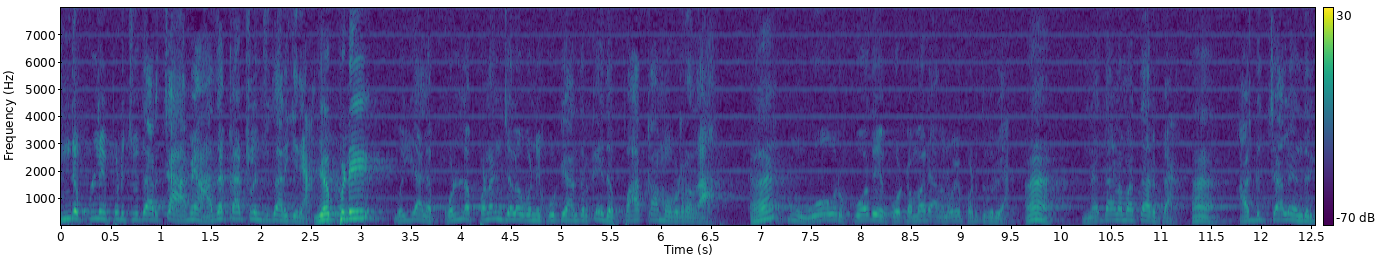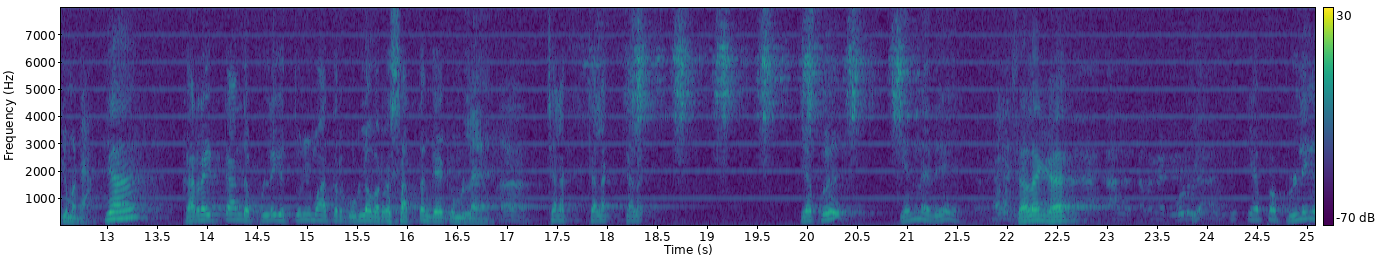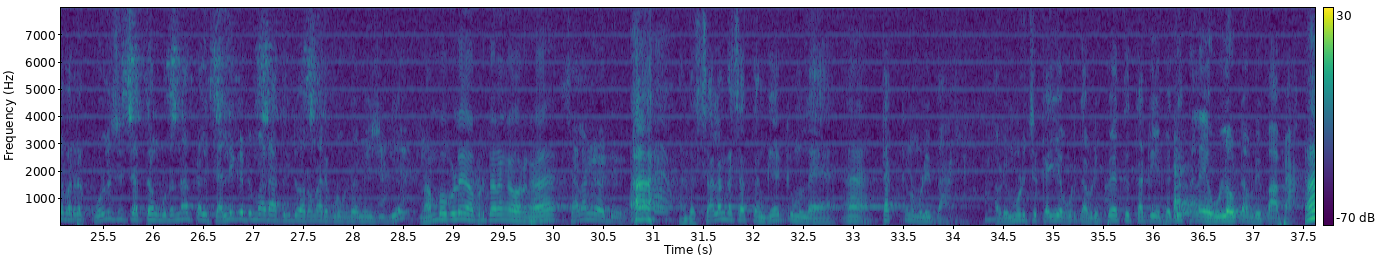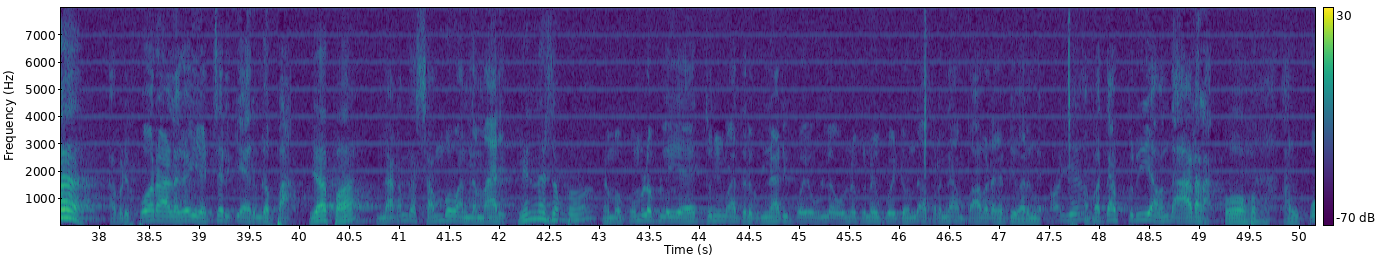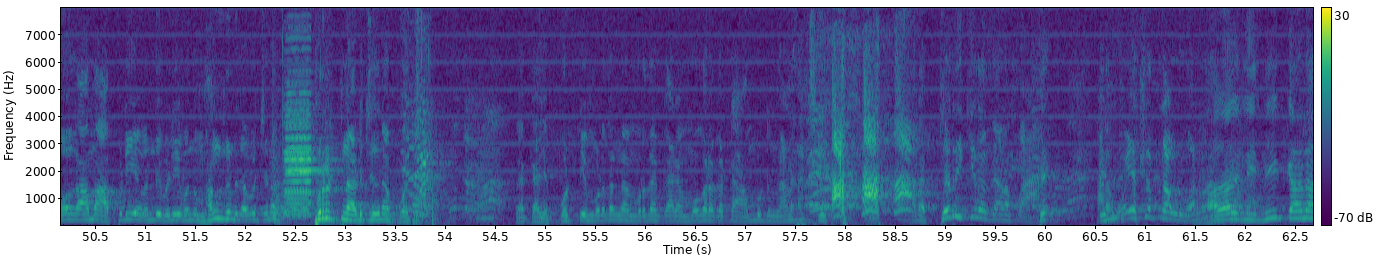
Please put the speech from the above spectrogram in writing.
இந்த பிள்ளை இப்படி சுதாரிச்சா அவன் அதை காட்டிலும் சுதாரிக்கிறான். எப்படி? ஒய்யால கொல்ல பணம் செலவு பண்ணி கூட்டியாந்துருக்க இதை பார்க்காம விடுறதா? ஒவ்வொரு போதையை போட்ட மாதிரி அங்கே போய் படுத்துக்கிடுவேன் ஆ, நிதானமா தான் இருப்பேன். ஆ. அடிச்சாலும் எந்திரிக்க மாட்டேன். ஏன் கரெக்டா அந்த பிள்ளைக்கு துணி மாத்திரக்கு உள்ள வர்ற சத்தம் கேட்கும்ல சலக் சலக் சலக். எப்ப? என்னது? சிலைங்க. எப்ப பிள்ளைங்க வர்ற கொலுசு சத்தம் கொடுனா களி ஜல்லிக்கட்டு மாடு ஆத்துக்கிட்டு வர மாதிரி கொடுக்குற மியூசிக்கு? நம்ம பிள்ளை அப்படித்தானங்க வருங்க? சலங்க அந்த சலங்க சத்தம் கேட்கும்ல. டக்குன்னு முடிப்பேன் அப்படி முடிச்சு கையை கொடுத்து அப்படி பேத்து தட்டியை பேத்து தலையை உள்ள விட்டு அப்படி பார்ப்பேன். அப்படி போற ஆளுக எச்சரிக்கையா இருங்கப்பா. ஏப்பா? நடந்த சம்பவம் அந்த மாதிரி. என்ன சம்பவம்? நம்ம பொம்பளை பிள்ளைய துணி மாத்துறதுக்கு முன்னாடி போய் உள்ள ஒண்ணுக்குன்னு போயிட்டு வந்து அப்புறம் தான் பாவாடை கட்டி வருங்க. அப்பதான் ஃப்ரீயா வந்து ஆடலாம். ஓஹோ. அது போகாம அப்படியே வந்து வெளியே வந்து மங்குன்னு தவிச்சுன்னா புருட்டுன்னு அடிச்சதுன்னா போச்சு. வெக்காளி பொட்டி மிருதங்க மிருதங்காரன் முகர கட்ட அம்புட்டு நினைச்சு அட தெரிக்கிறது தானப்பா வயசுல அப்படி வர்ற. அதாவது நீ வீக்கான?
